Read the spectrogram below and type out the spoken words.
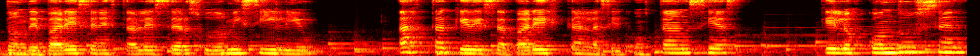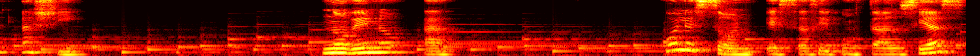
donde parecen establecer su domicilio hasta que desaparezcan las circunstancias que los conducen allí. Noveno A. ¿Cuáles son esas circunstancias?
